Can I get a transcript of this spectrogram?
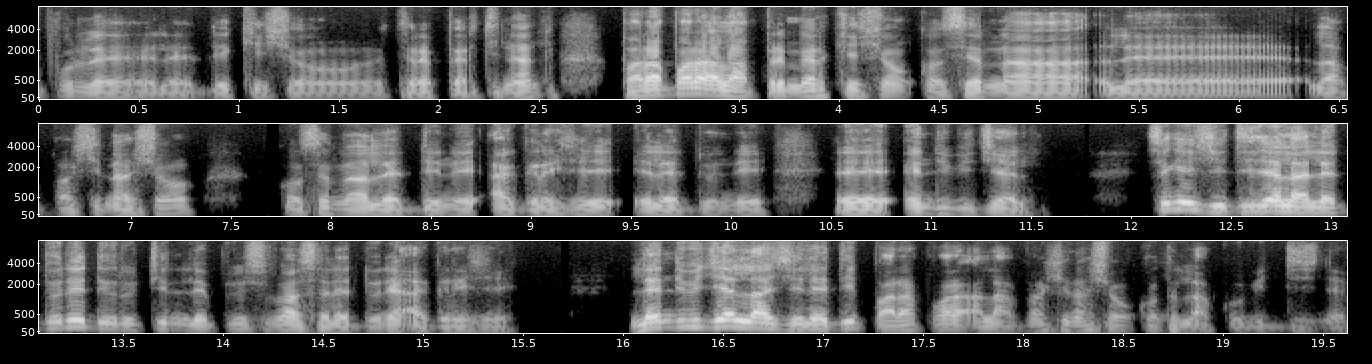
pour les, deux questions très pertinentes. Par rapport à la première question concernant la vaccination, concernant les données agrégées et les données eh, individuelles. Ce que je disais là, les données de routine, le plus souvent, c'est les données agrégées. L'individuel, là, je l'ai dit par rapport à la vaccination contre la COVID-19.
